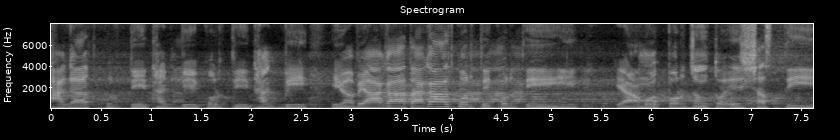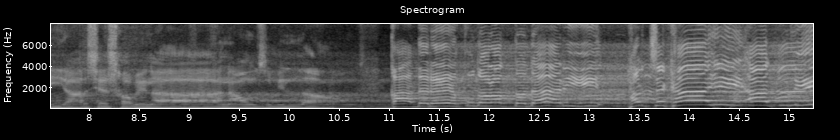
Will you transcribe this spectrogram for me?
আঘাত করতেই থাকবে করতেই থাকবে। এভাবে আঘাত আঘাত করতে করতে কেয়ামত পর্যন্ত এই শাস্তি আর শেষ হবে না। নাউজুবিল্লাহ। কাদের কুদরত দারি হরছে খাই আকুলি।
